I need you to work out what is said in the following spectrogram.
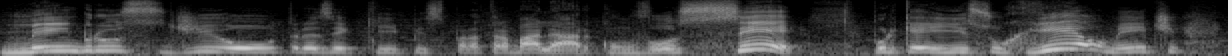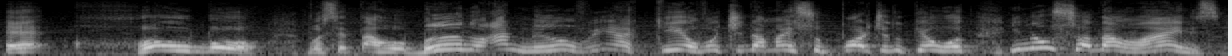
membros de outras equipes para trabalhar com você, porque isso realmente é roubo. Você está roubando? Ah, não, vem aqui, eu vou te dar mais suporte do que o outro. E não só downlines,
